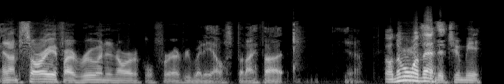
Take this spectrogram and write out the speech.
And I'm sorry if I ruined an article for everybody else, but I thought, you know, Well, number one, send that's it to me.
